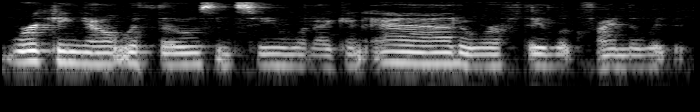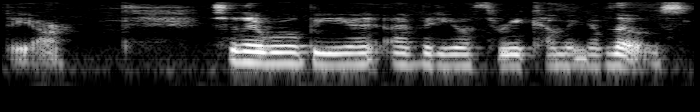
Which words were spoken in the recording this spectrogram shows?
working out with those and seeing what I can add or if they look fine the way that they are. So there will be a, a video three coming of those.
